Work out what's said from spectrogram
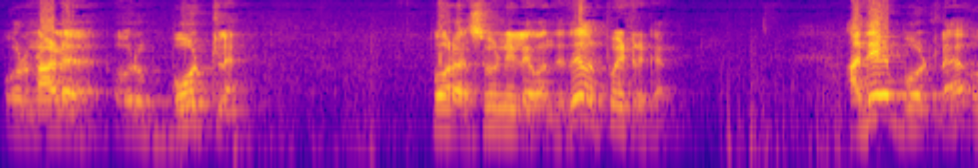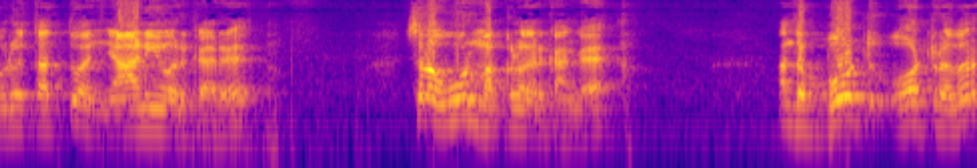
ஒரு நாள் ஒரு போட்டில் போகிற சூழ்நிலை வந்தது அவர் போயிட்டுருக்கார் அதே போட்டில் ஒரு தத்துவ ஞானியும் இருக்கார். சில ஊர் மக்களும் இருக்காங்க. அந்த போட் ஓட்டுறவர்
